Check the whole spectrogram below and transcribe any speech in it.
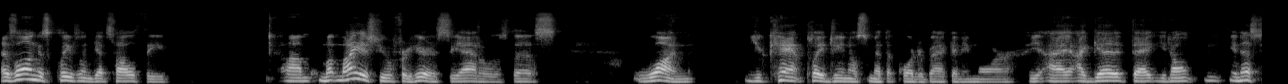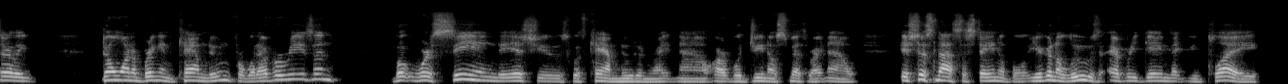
As long as Cleveland gets healthy. Um, my, my issue for here is Seattle is this one, you can't play Geno Smith at quarterback anymore. I, I get it that you don't you necessarily don't want to bring in Cam Newton for whatever reason, but we're seeing the issues with Cam Newton right now, or with Geno Smith right now, it's just not sustainable. You're going to lose every game that you play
